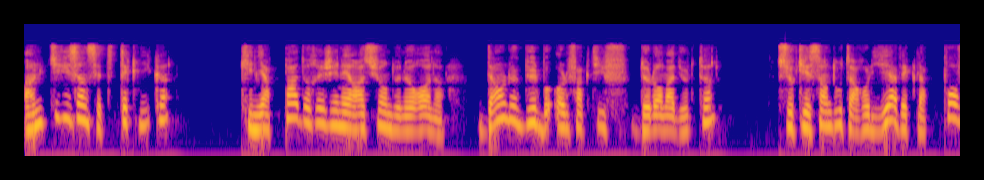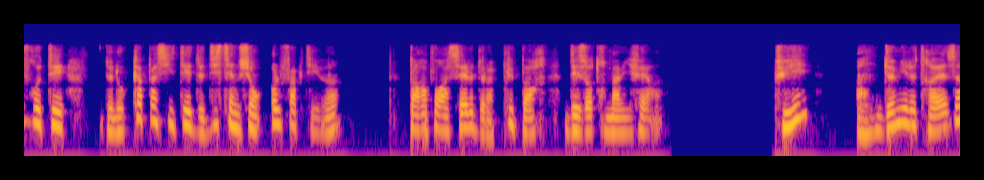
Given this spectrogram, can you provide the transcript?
en utilisant cette technique qu'il n'y a pas de régénération de neurones dans le bulbe olfactif de l'homme adulte, ce qui est sans doute à relier avec la pauvreté de nos capacités de distinction olfactive hein, par rapport à celles de la plupart des autres mammifères. Puis, en 2013,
